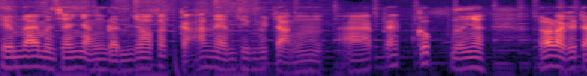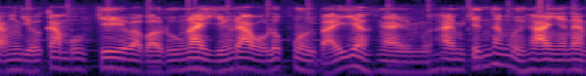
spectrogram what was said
thì hôm nay mình sẽ nhận định cho tất cả anh em thêm cái trận AFF Cup nữa nha. Đó là cái trận giữa Campuchia và Brunei diễn ra vào lúc 17 giờ ngày 29 tháng 12 nha anh em.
